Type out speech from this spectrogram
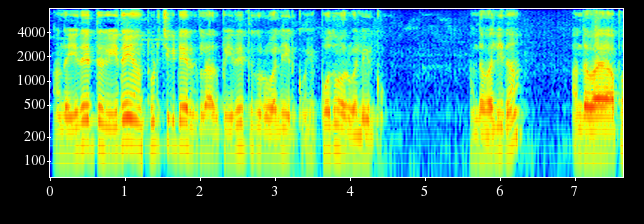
அந்த இதயத்துக்கு இதயம் துடிச்சிக்கிட்டே இருக்குல்ல அது இப்போ இதயத்துக்கு ஒரு வலி இருக்கும். எப்போதும் ஒரு வலி இருக்கும். அந்த வலி தான் அந்த வ அப்போ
